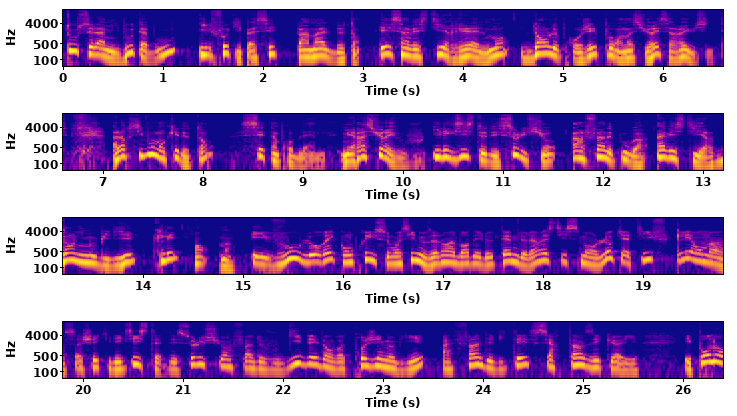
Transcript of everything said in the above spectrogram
tout cela mis bout à bout, il faut y passer pas mal de temps et s'investir réellement dans le projet pour en assurer sa réussite. Alors si vous manquez de temps, c'est un problème. Mais rassurez-vous, il existe des solutions afin de pouvoir investir dans l'immobilier clé en main. Et vous l'aurez compris, ce mois-ci, nous allons aborder le thème de l'investissement locatif clé en main. Sachez qu'il existe des solutions afin de vous guider dans votre projet immobilier afin d'éviter certains écueils. Et pour nous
